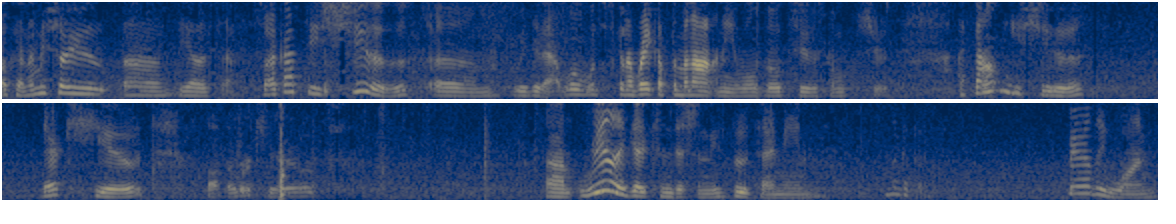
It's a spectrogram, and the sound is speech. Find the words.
okay, let me show you uh, the other stuff. So I got these shoes. Um, so we did that. Well, we're just gonna break up the monotony. We'll go to some shoes. I found these shoes. They're cute. Thought they were cute. Um, really good condition. These boots, I mean. Look at this. Barely worn.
